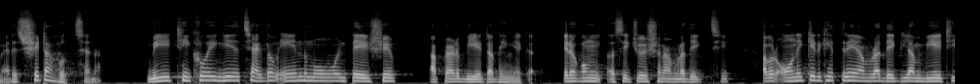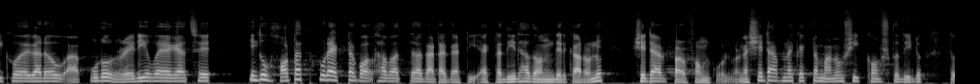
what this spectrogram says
ম্যারেজ সেটা হচ্ছে না। বিয়ে ঠিক হয়ে গিয়েছে, একদম এন্ড মোমেন্টে এসে আপনার বিয়েটা ভেঙে গেল। এরকম সিচুয়েশন আমরা দেখছি। আবার অনেকের ক্ষেত্রে আমরা দেখলাম বিয়ে ঠিক হয়ে গেল পুরো রেডি হয়ে গেছে, কিন্তু হঠাৎ করে একটা কথাবার্তা কাটাকাটি, একটা দ্বিধাদ্বন্দ্বের কারণে সেটা আর পারফর্ম করল না। সেটা আপনাকে একটা মানসিক কষ্ট দিল। তো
